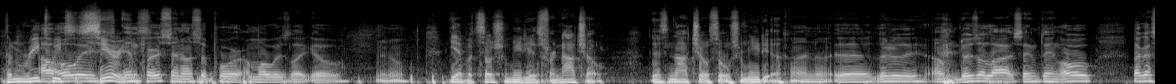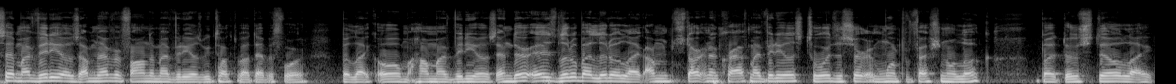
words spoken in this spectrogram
them I'll retweets is serious in person. I'll support. I'm always like, yo, you know, yeah but social media is for nacho there's nacho social media kind of. Yeah, literally. Um, there's a lot. Same thing. Oh, like I said, my videos. I'm never fond of my videos. We talked about that before. But like, oh, how my videos, and there is little by little, like I'm starting to craft my videos towards a certain more professional look. But there's still like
